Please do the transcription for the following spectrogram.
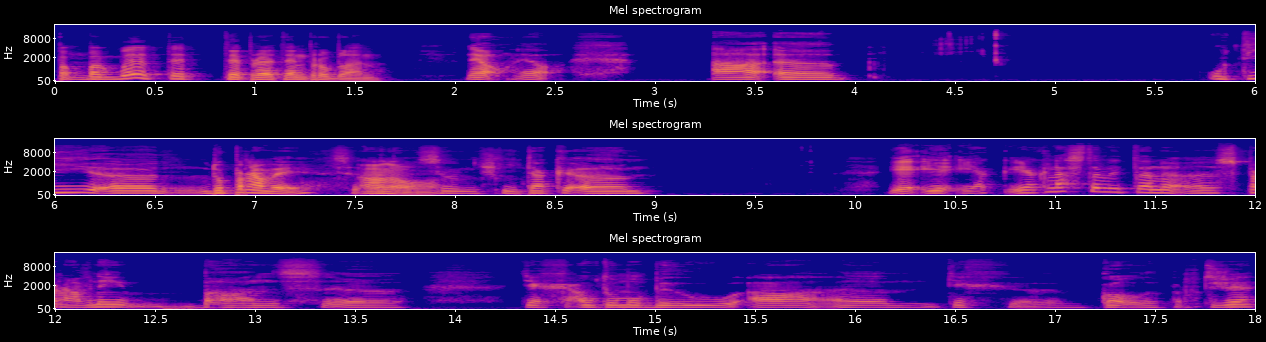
pak, pak bude te, teprve ten problém. Jo, jo. A uh, u té uh, dopravy ano. silniční, tak uh, je, je, jak, jak nastavit ten uh, správný balans uh, těch automobilů a těch kol, protože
